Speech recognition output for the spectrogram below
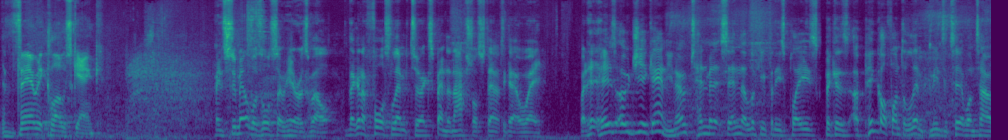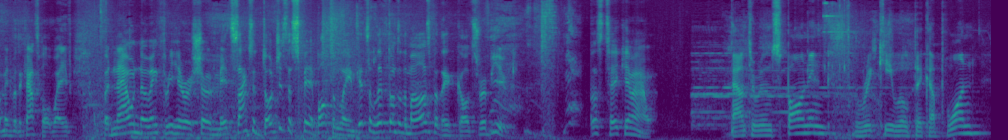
Very close gank. And Sumail was also here as well. They're gonna force Limp to expend an Astral Step to get away. But here's OG again, you know, 10 minutes in, they're looking for these plays because a pick off onto Limp means a tier 1 tower mid with a catapult wave. But now knowing three heroes shown mid, Saxon dodges the spear bottom lane, gets a lift onto the Mars, but the gods rebuke. Let's take him out. Bounty rune spawning. Riki will pick up one.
